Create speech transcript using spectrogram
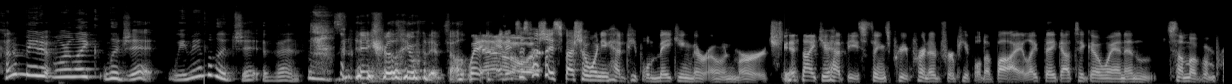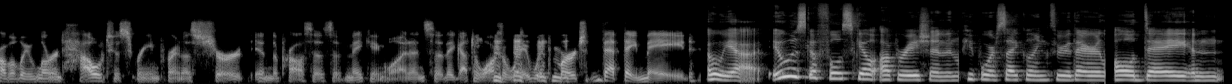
kind of made it more like legit. We made a legit event. That's really what it felt like. And it's especially special when you had people making their own merch. It's like you had these things pre-printed for people to buy. Like they got to go in and some of them probably learned how to screen print a shirt in the process of making one. And so they got to walk away with merch that they made. Oh yeah. It was a full-scale operation and people were cycling through there all day and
